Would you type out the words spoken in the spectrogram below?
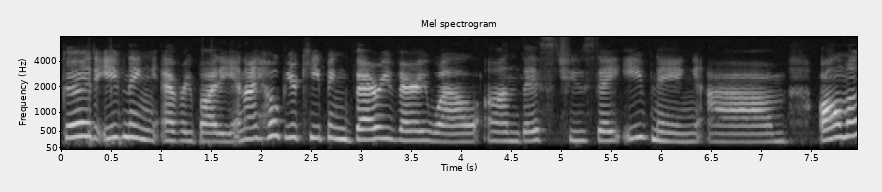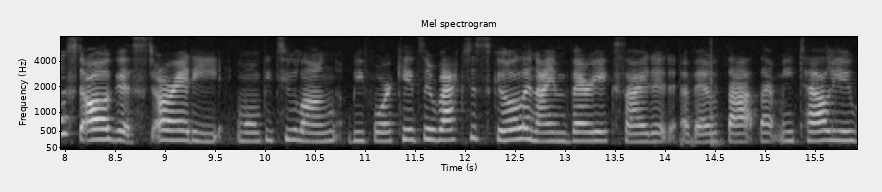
Good evening, everybody, and I hope you're keeping very, very well on this Tuesday evening. Um, almost August already, won't be too long before kids are back to school, and I am very excited about that, let me tell you.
